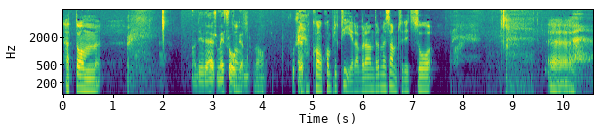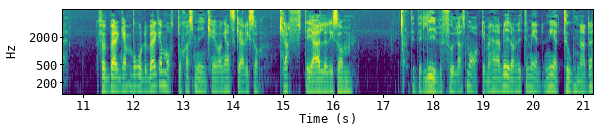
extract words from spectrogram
att de... Ja, det är det här som är frågan. Ja, fortsätt. Kom, komplettera varandra men samtidigt så... Uh, för bergam, både bergamott och jasmin kan ju vara ganska liksom kraftiga eller liksom lite livfulla smaker. Men här blir de lite mer nedtonade.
